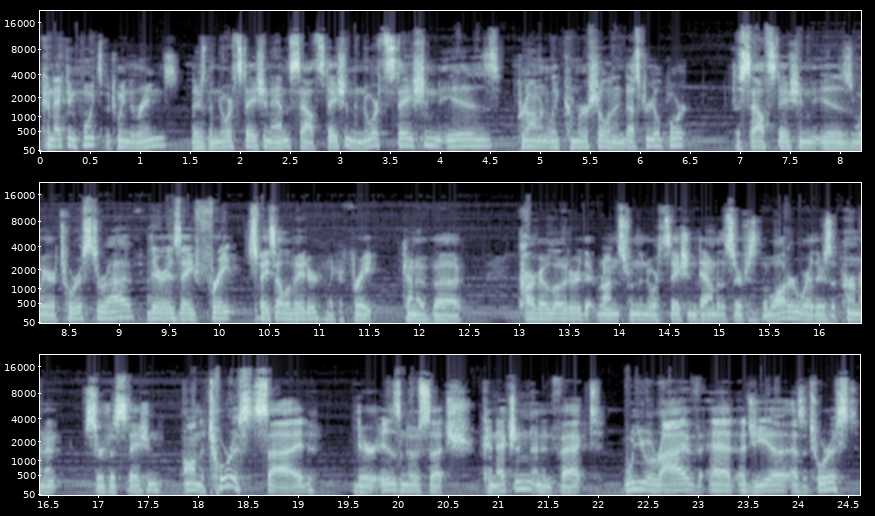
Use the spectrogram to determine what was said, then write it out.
connecting points between the rings. There's the North Station and the South Station. The North Station is predominantly commercial and industrial port. The South Station is where tourists arrive. There is a freight space elevator, like a freight kind of uh, cargo loader that runs from the North Station down to the surface of the water, where there's a permanent surface station. On the tourist side, there is no such connection, and in fact, when you arrive at Aegea as a tourist,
